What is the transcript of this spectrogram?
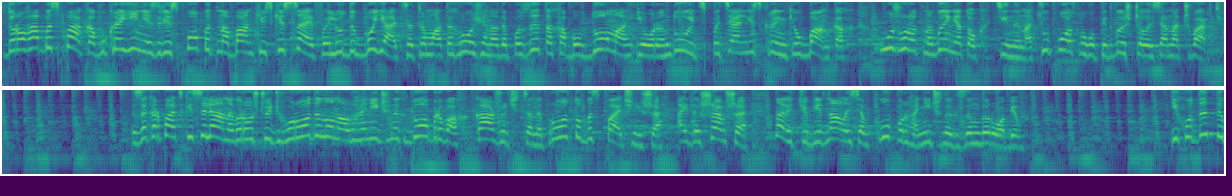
Дорога безпека в Україні зріс попит на банківські сейфи. Люди бояться тримати гроші на депозитах або вдома і орендують спеціальні скриньки у банках. Ужгород не виняток. Ціни на цю послугу підвищилися на чверть. Закарпатські селяни вирощують городину на органічних добривах. Кажуть, це не просто безпечніше, а й дешевше. Навіть об'єдналися в клуб органічних землеробів. І ходити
